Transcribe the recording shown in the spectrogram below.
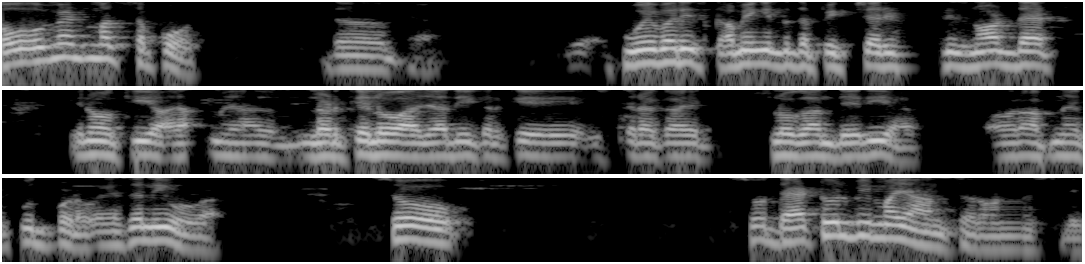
government must support the whoever is coming into the picture it is not that you know कि अ, लड़के लो आजादी करके इस तरह का एक स्लोगन दे दिया और आपने खुद पढ़ो ऐसा नहीं होगा so so that will be my answer honestly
